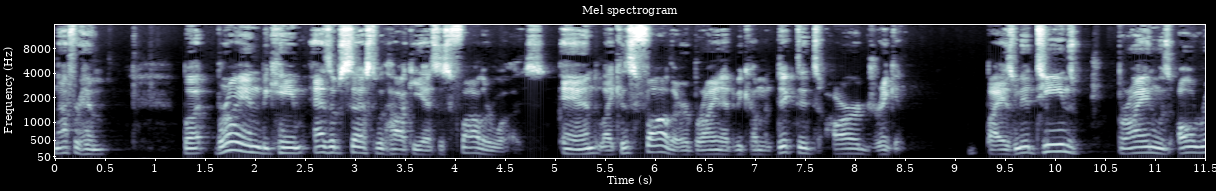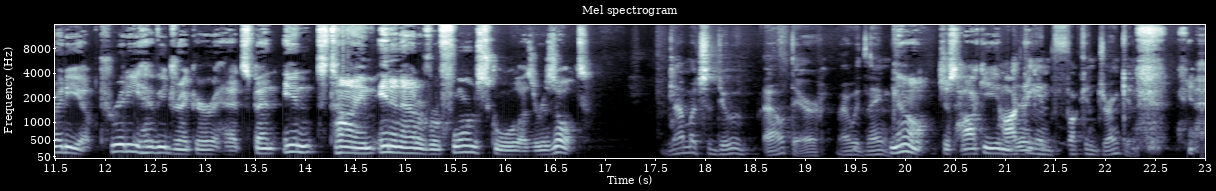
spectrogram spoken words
Not for him. But Brian became as obsessed with hockey as his father was. And, like his father, Brian had become addicted to hard drinking. By his mid teens, Brian was already a pretty heavy drinker and had spent in time in and out of reform school as a result. Not much to do out there, I would think. No, just hockey and Hockey drinking. and fucking drinking. Yeah.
